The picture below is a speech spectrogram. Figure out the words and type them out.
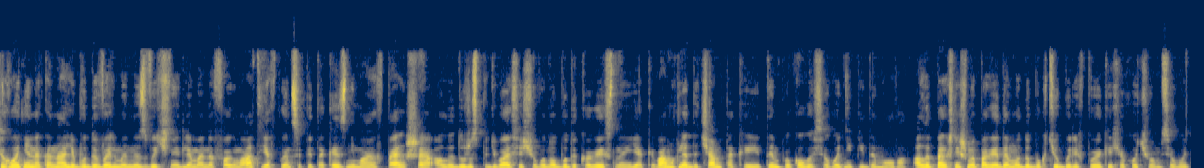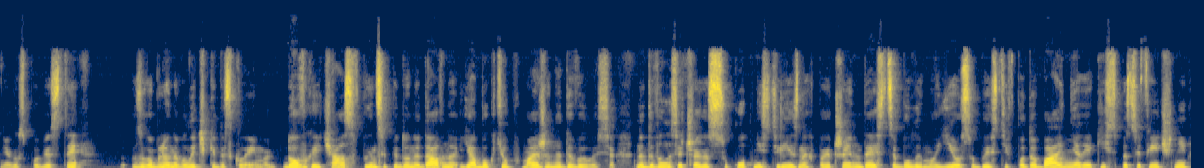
Сьогодні на каналі буде вельми незвичний для мене формат. Я, в принципі, таке знімаю вперше, але дуже сподіваюся, що воно буде корисне як і вам, глядачам, так і тим, про кого сьогодні піде мова. Але перш ніж ми перейдемо до буктюберів, про яких я хочу вам сьогодні розповісти, зроблю невеличкий дисклеймер. Довгий час, в принципі, донедавна я буктюб майже не дивилася. Не дивилася через сукупність різних причин. Десь це були мої особисті вподобання, якісь специфічні,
